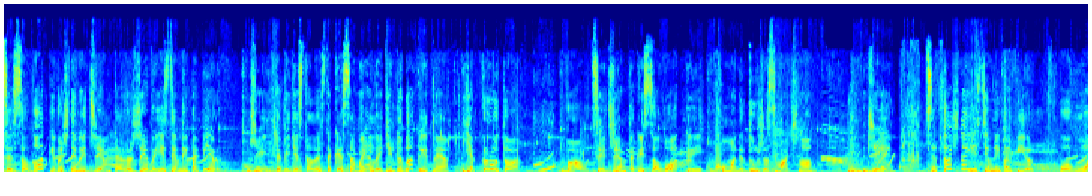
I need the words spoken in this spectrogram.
Це солодкий вишневий джем та рожевий їстівний папір. Джейн, тобі дісталось таке саме, але тільки блакитне. Як круто! Вау, цей джем такий солодкий. У мене дуже смачно. Джейн, це точно їстівний папір? Ого,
